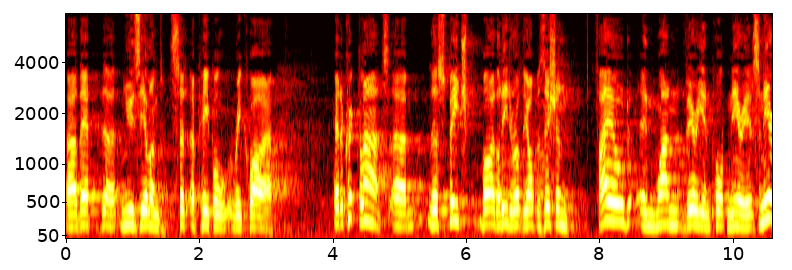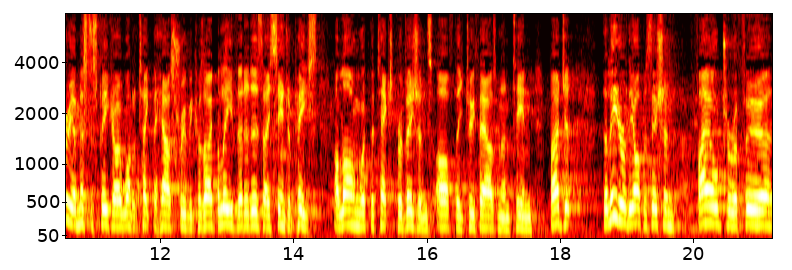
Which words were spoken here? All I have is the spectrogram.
uh, that the New Zealand uh, people require. At a quick glance, um, the speech by the Leader of the Opposition failed in one very important area. It's an area, Mr Speaker, I want to take the House through because I believe that it is a centrepiece along with the tax provisions of the 2010 budget. The Leader of the Opposition failed to refer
